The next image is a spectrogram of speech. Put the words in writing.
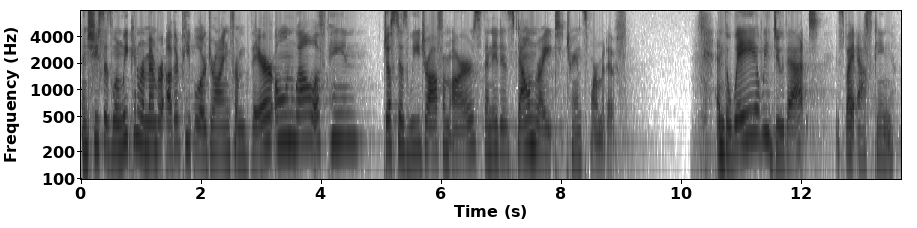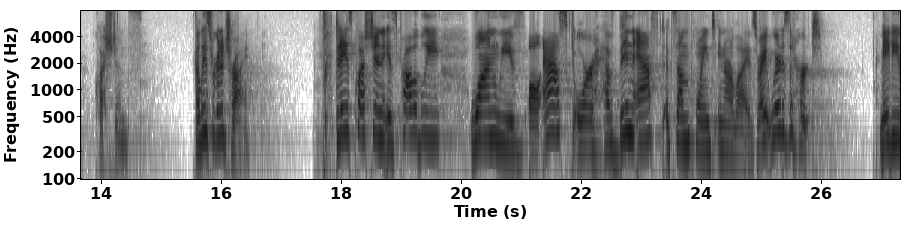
And she says, when we can remember other people are drawing from their own well of pain, just as we draw from ours, then it is downright transformative. And the way we do that is by asking questions. At least we're going to try. Today's question is probably one we've all asked or have been asked at some point in our lives, right? Where does it hurt? Maybe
